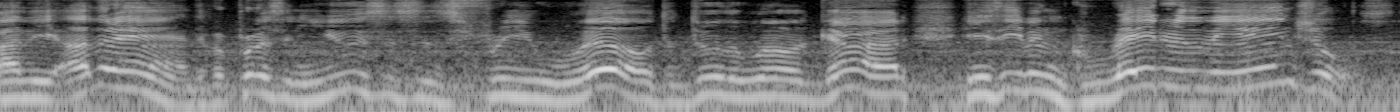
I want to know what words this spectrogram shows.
On the other hand, if a person uses his free will to do the will of God, he's even greater than the angels.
